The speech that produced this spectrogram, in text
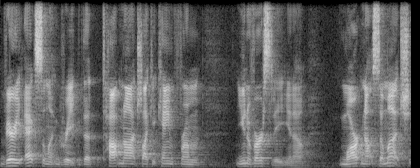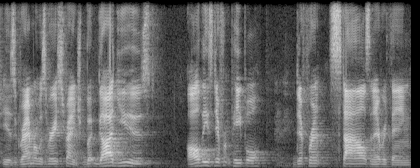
very excellent Greek, the top notch, like it came from university, you know. Mark, not so much. His grammar was very strange. But God used all these different people, different styles, and everything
